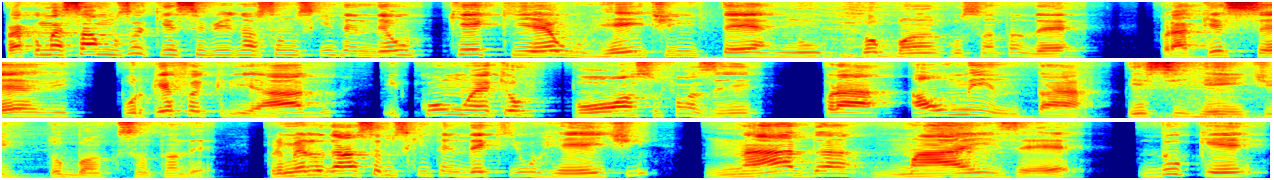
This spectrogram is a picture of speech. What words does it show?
Para começarmos aqui esse vídeo, nós temos que entender o que, que é o rate interno do Banco Santander, para que serve, por que foi criado e como é que eu posso fazer para aumentar esse rate do Banco Santander. Em primeiro lugar, nós temos que entender que o rate nada mais é do que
